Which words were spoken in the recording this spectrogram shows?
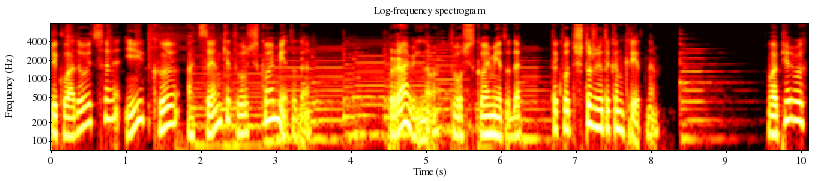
прикладывается и к оценке творческого метода. Правильного творческого метода. Так вот, что же это конкретно? Во-первых,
